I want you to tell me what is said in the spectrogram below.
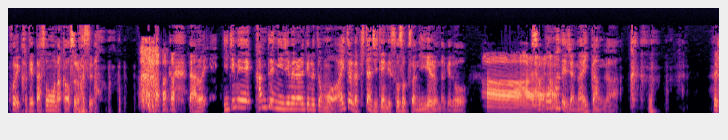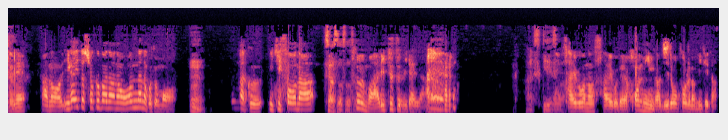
声かけたそうな顔するんですよ。あの、いじめ、完全にいじめられてるともう相手が来た時点でそそくさ逃げるんだけど、ああ、はいはい、はい。そこまでじゃない感が、ですね。あの、意外と職場のあの、女の子とも、うん。うまくいきそうなそうそうそうそう。風もありつつみたいな。うんあれ好きですねわ。最後の最後で本人が児童ポルノ見てた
